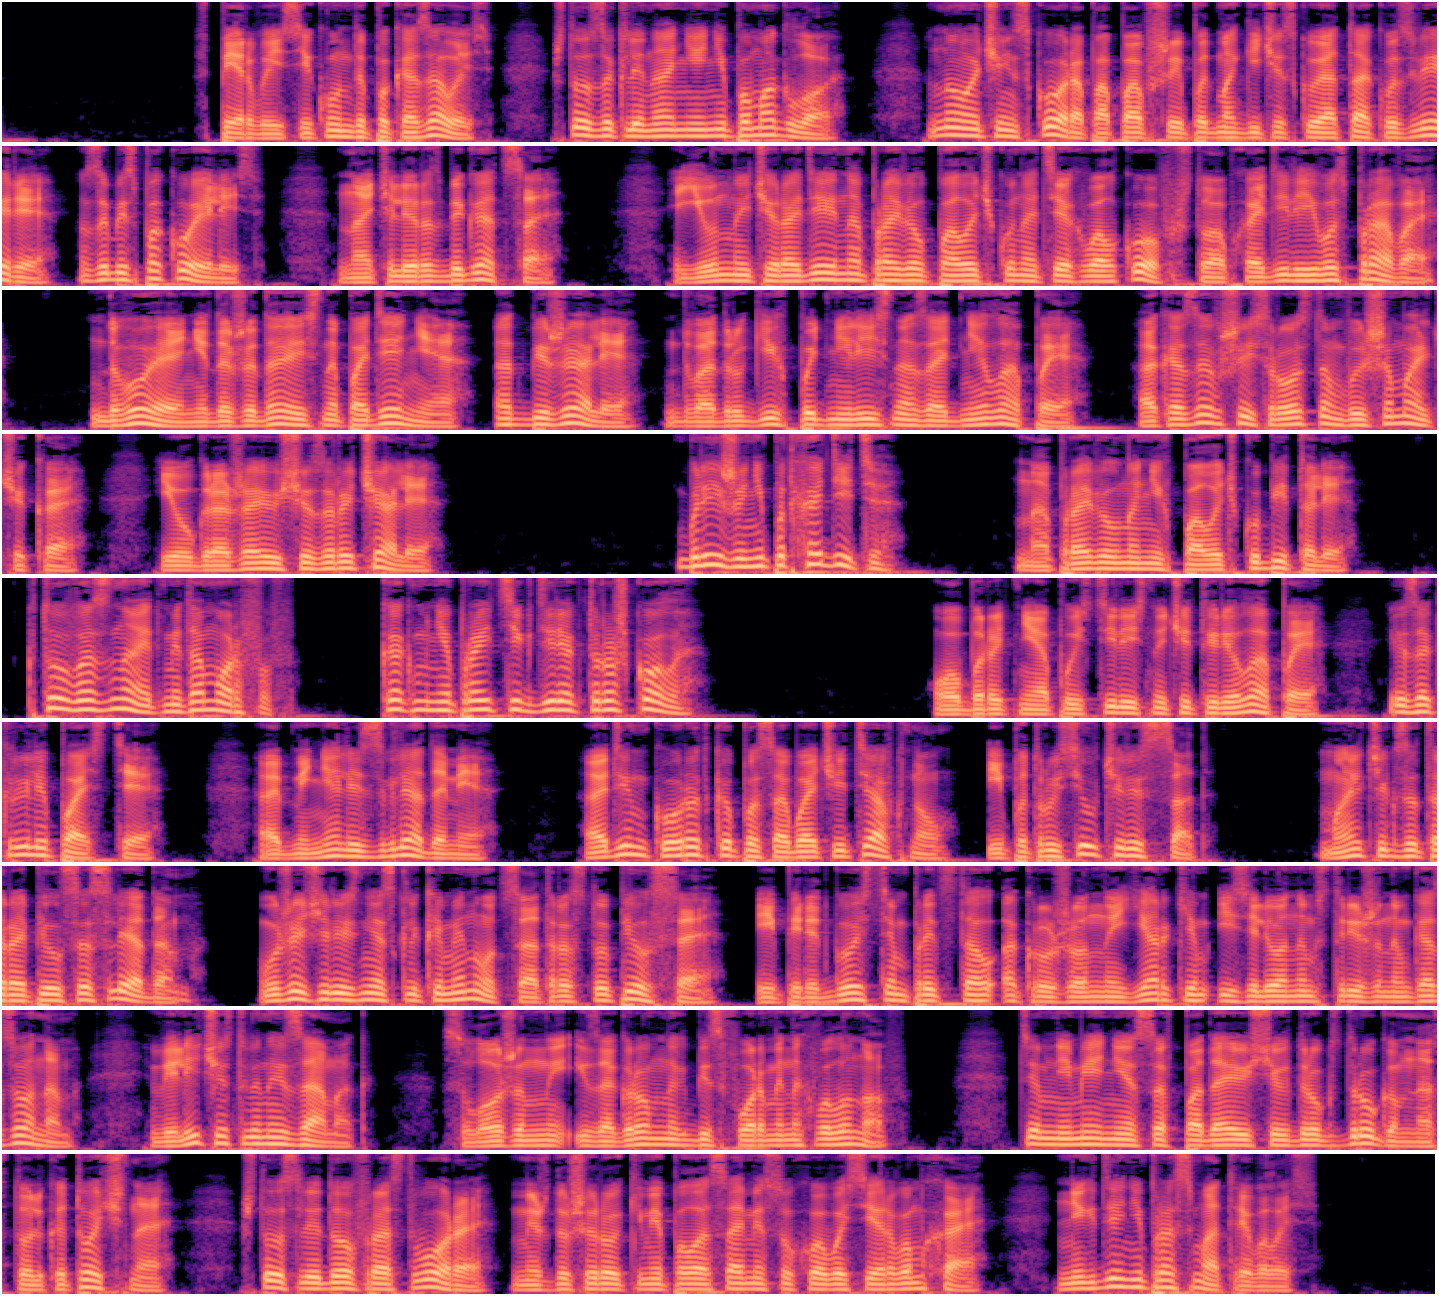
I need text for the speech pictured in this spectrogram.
В первые секунды показалось, что заклинание не помогло, но очень скоро попавшие под магическую атаку звери забеспокоились, начали разбегаться. Юный чародей направил палочку на тех волков, что обходили его справа. Двое, не дожидаясь нападения, отбежали, два других поднялись на задние лапы, оказавшись ростом выше мальчика, и угрожающе зарычали. «Ближе не подходите!» Направил на них палочку Битали. «Кто вас знает, метаморфов? Как мне пройти к директору школы?» Оборотни опустились на четыре лапы и закрыли пасти. Обменялись взглядами. Один коротко по собачьи тявкнул и потрусил через сад. Мальчик заторопился следом. Уже через несколько минут сад расступился, и перед гостем предстал окруженный ярким и зеленым стриженным газоном величественный замок, сложенный из огромных бесформенных валунов. Тем не менее совпадающих друг с другом настолько точно, что следов раствора между широкими полосами сухого серого мха нигде не просматривалось.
